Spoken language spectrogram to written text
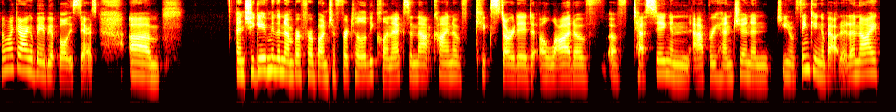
how am I carrying a baby up all these stairs? Um, and she gave me the number for a bunch of fertility clinics and that kind of kick-started a lot of of testing and apprehension and you know thinking about it. And i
